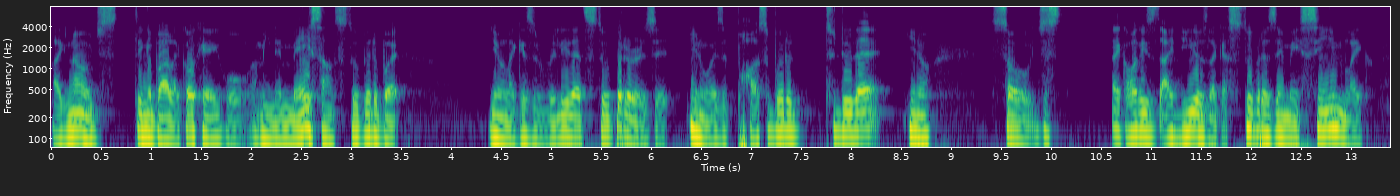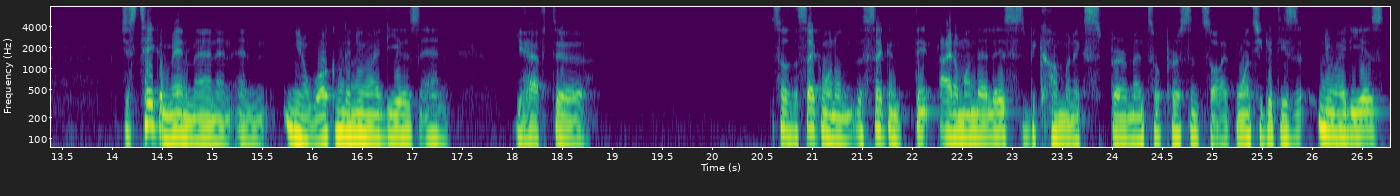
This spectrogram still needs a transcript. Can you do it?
Like, no, just think about like, okay, well, I mean, it may sound stupid, but you know, like, is it really that stupid, or is it, you know, is it possible to to do that? You know, so just like all these ideas, like as stupid as they may seem, like just take them in, man, and and you know, welcome the new ideas, and you have to. So the second one on the second th- item on that list is become an experimental person. So like once you get these new ideas,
